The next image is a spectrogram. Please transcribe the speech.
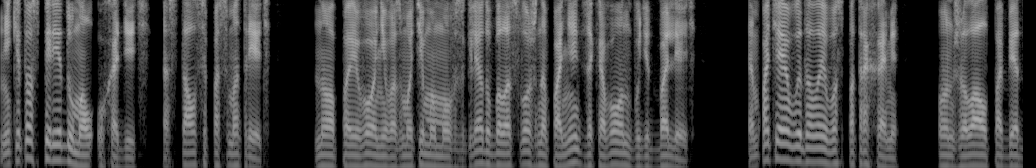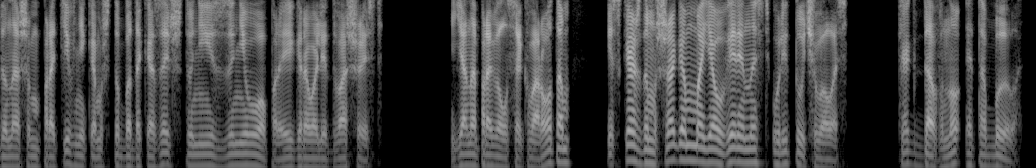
Никитос передумал уходить, остался посмотреть. Но по его невозмутимому взгляду было сложно понять, за кого он будет болеть. Эмпатия выдала его с потрохами. Он желал победы нашим противникам, чтобы доказать, что не из-за него проигрывали 2-6. Я направился к воротам, и с каждым шагом моя уверенность улетучивалась. Как давно это было?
